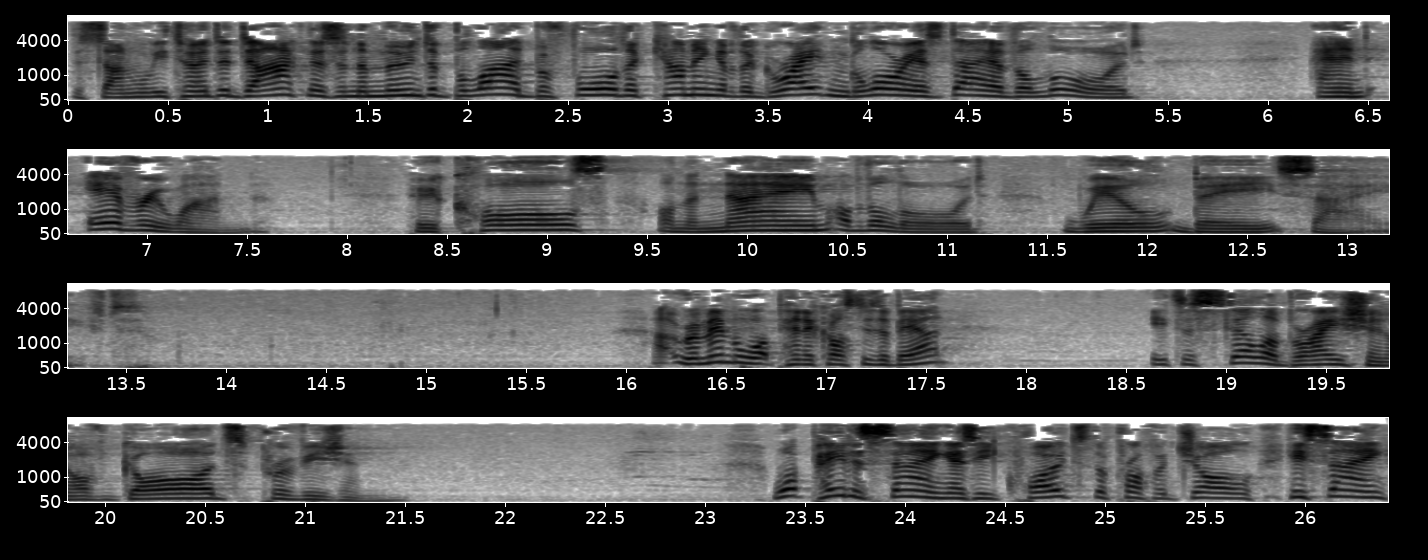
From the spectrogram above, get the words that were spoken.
The sun will be turned to darkness and the moon to blood before the coming of the great and glorious day of the Lord. And everyone who calls on the name of the Lord will be saved. Uh, remember what Pentecost is about? It's a celebration of God's provision. What Peter's saying as he quotes the prophet Joel, he's saying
